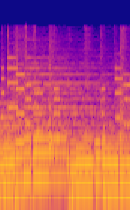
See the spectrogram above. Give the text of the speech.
Música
